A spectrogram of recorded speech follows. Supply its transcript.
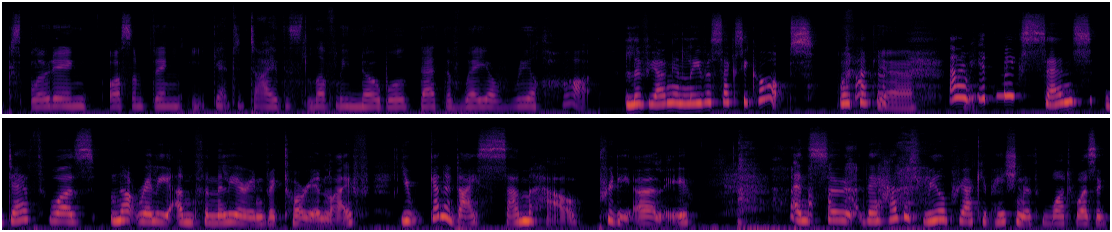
exploding or something, you get to die this lovely, noble death of where you're real heart. Live young and leave a sexy corpse. Yeah. And it makes sense. Death was not really unfamiliar in Victorian life. You're gonna die somehow pretty early. And so they had this real preoccupation with what was a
